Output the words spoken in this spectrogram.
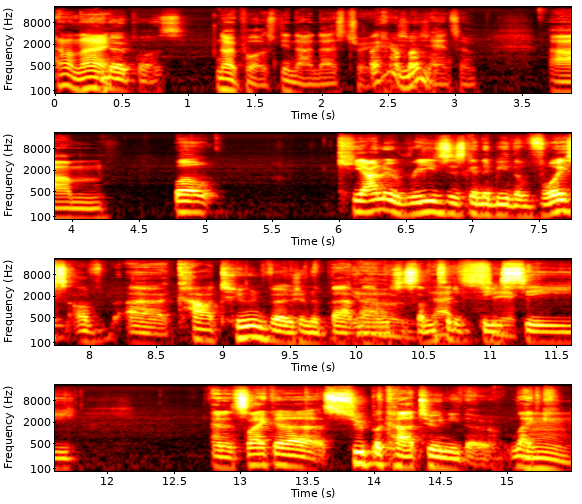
I don't know. No pause. No pause. You know, that's true. I can't He's- he's remember. handsome. Well, Keanu Reeves is going to be the voice of a cartoon version of Batman, Yo, which is some sort of that's sick. DC, and it's like a super cartoony though. Like, Mm.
